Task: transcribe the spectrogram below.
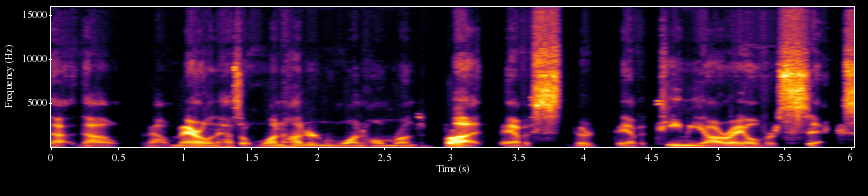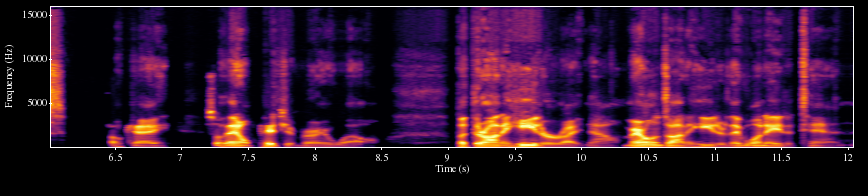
that, now now Maryland has a 101 home runs, but they have a they're, they have a team ERA over six. Okay, so they don't pitch it very well, but they're on a heater right now. Maryland's on a heater. They've won eight of ten,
